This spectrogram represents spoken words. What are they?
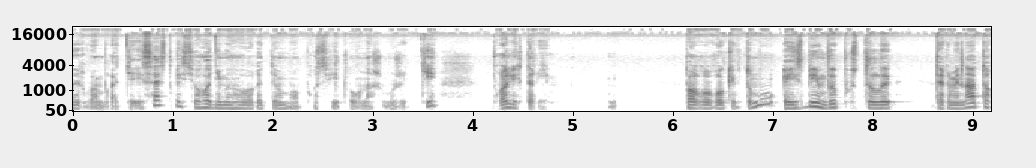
Мир вам, браття і сестри. Сьогодні ми говоритимемо про світло у нашому житті, про ліхтарі. Пару років тому AceBeam випустили Terminator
